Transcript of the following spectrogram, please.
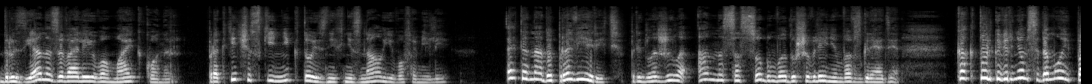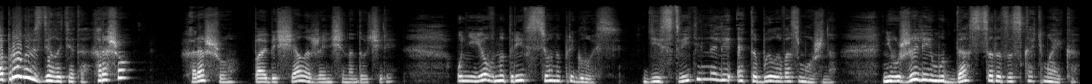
Друзья называли его Майк Коннор. Практически никто из них не знал его фамилии. «Это надо проверить», — предложила Анна с особым воодушевлением во взгляде. «Как только вернемся домой, попробуем сделать это, хорошо?» «Хорошо», — пообещала женщина дочери. У нее внутри все напряглось. Действительно ли это было возможно? Неужели ему удастся разыскать Майка?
